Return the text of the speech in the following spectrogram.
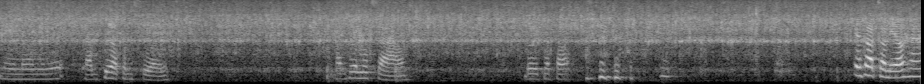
เมนูนี้ทำเพื่อคนสวย ทำเพื่อลูกสาว โดยเฉพาะไปทอดข้าวเหนียวค่ะ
